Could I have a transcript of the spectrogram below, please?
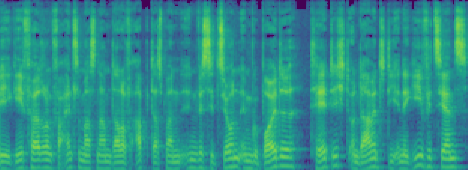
BEG-Förderung für Einzelmaßnahmen darauf ab, dass man Investitionen im Gebäude tätigt und damit die Energieeffizienz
